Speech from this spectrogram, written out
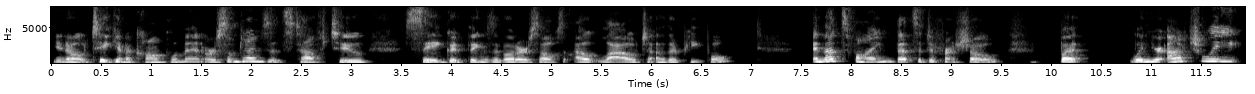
you know, take in a compliment, or sometimes it's tough to say good things about ourselves out loud to other people. And that's fine, that's a different show. But when you're actually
